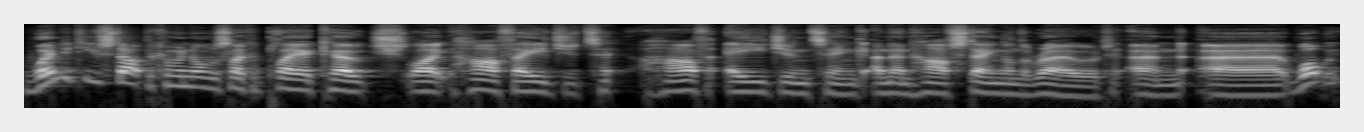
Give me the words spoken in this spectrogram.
When did you start becoming almost like a player coach, like half agent, half agenting, and then half staying on the road? And uh, what?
